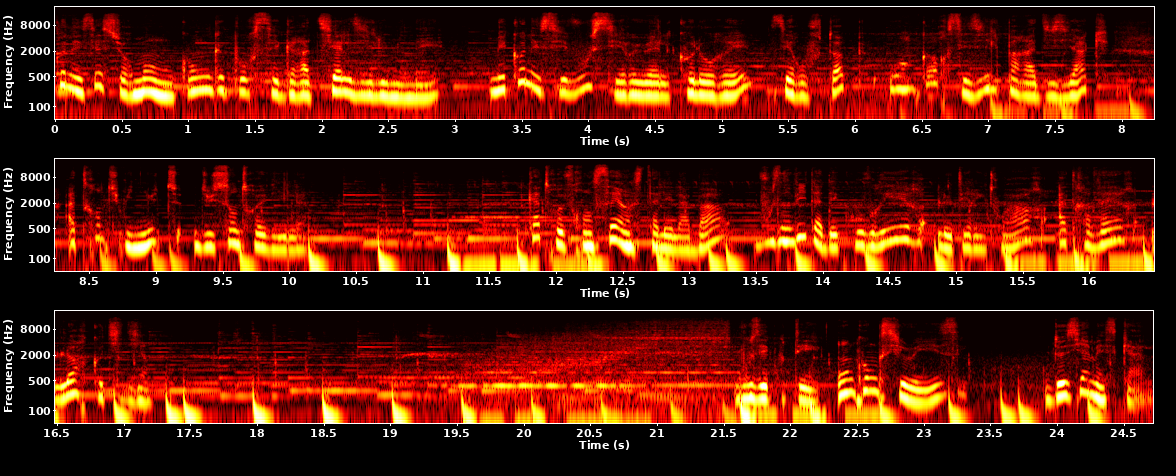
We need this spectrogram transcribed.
connaissez sûrement Hong Kong pour ses gratte-ciels illuminés. Mais connaissez-vous ses ruelles colorées, ses rooftops ou encore ses îles paradisiaques à 30 minutes du centre-ville? Quatre Français installés là-bas vous invitent à découvrir le territoire à travers leur quotidien. Vous écoutez Hong Kong Series, deuxième escale.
